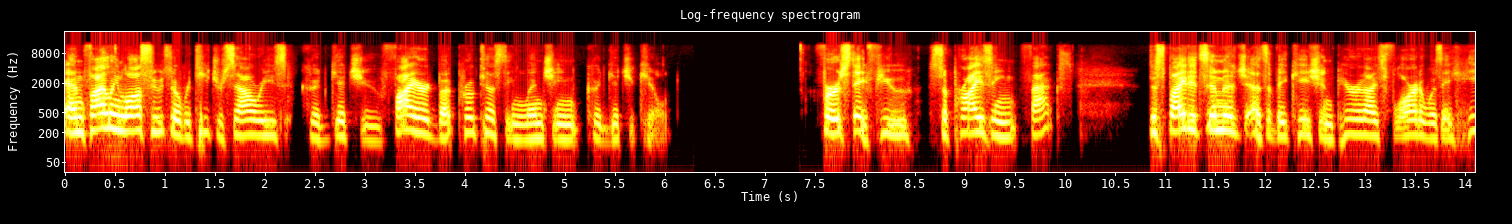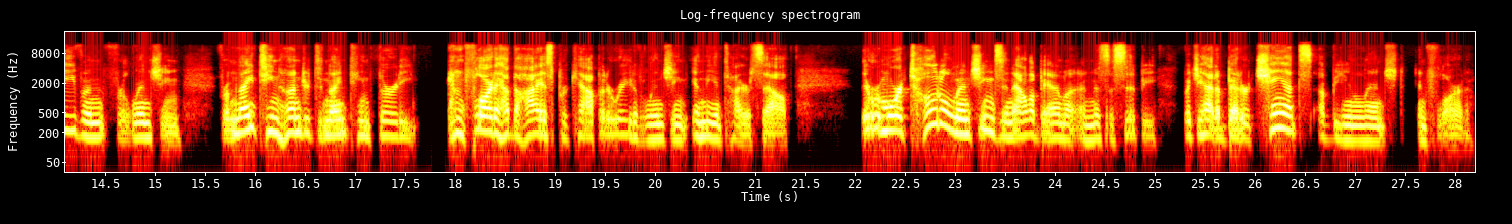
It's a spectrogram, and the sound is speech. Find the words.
And filing lawsuits over teacher salaries could get you fired, but protesting lynching could get you killed. First, a few surprising facts. Despite its image as a vacation paradise, Florida was a haven for lynching. From 1900 to 1930, Florida had the highest per capita rate of lynching in the entire South. There were more total lynchings in Alabama and Mississippi, but you had a better chance of being lynched in Florida.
